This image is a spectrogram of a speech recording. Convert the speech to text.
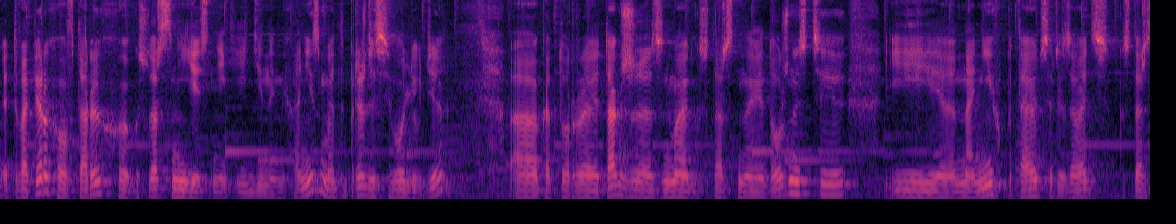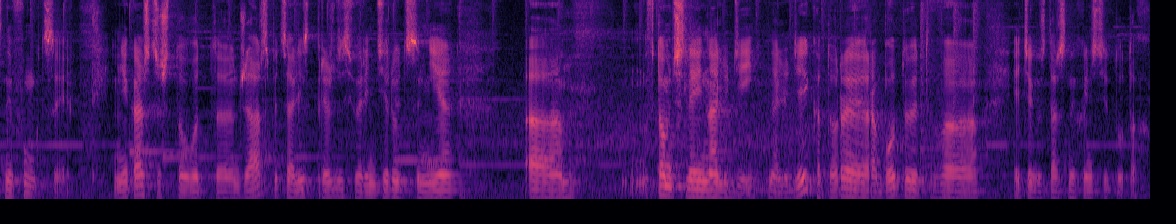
это, во-первых, а во-вторых, государство не есть некий единый механизм, это прежде всего люди, Э, которые также занимают государственные должности и на них пытаются реализовать государственные функции. И мне кажется, что вот GR-специалист э, прежде всего ориентируется не э, в том числе и на людей, на людей, которые работают в этих государственных институтах.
